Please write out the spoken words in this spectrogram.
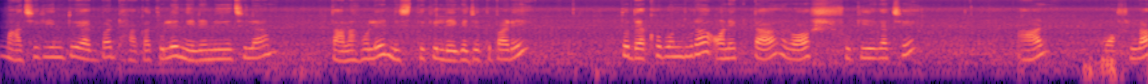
মাঝে কিন্তু একবার ঢাকা তুলে নেড়ে নিয়েছিলাম, তা না হলে নিচ থেকে লেগে যেতে পারে। তো দেখো বন্ধুরা, অনেকটা রস শুকিয়ে গেছে আর মশলা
